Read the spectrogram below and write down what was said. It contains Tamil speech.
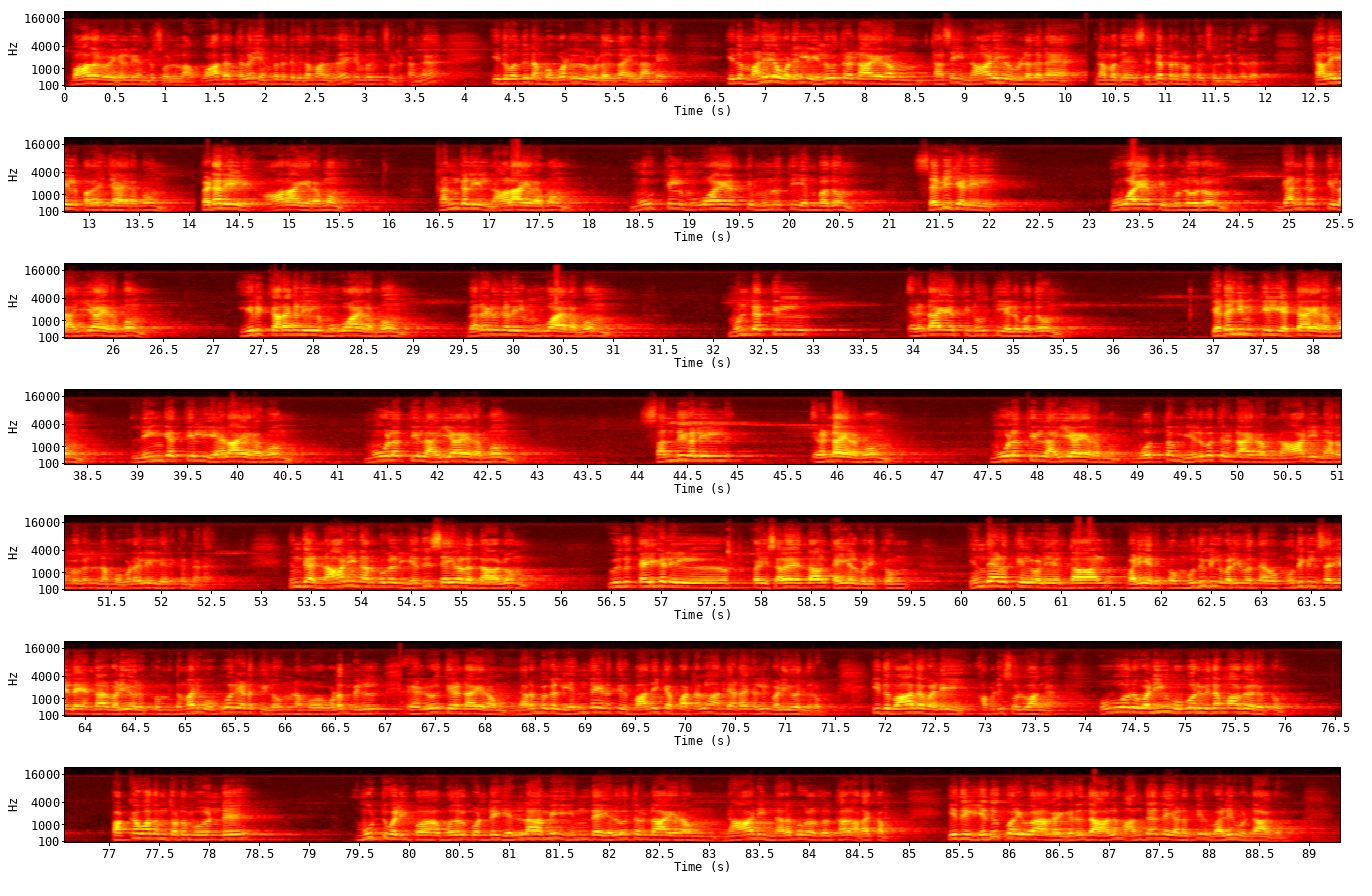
வாத நோய்கள் என்று சொல்லலாம். வாதத்தில் எண்பத்தெட்டு விதமானது எண்பதுன்னு சொல்லியிருக்காங்க இது வந்து நம்ம உடலில் உள்ளது தான் எல்லாமே. இது மனித உடலில் எழுபத்தி ரெண்டாயிரம் தசை நாடிகள் உள்ளதென நமது சித்தப்பெருமக்கள் சொல்கின்றனர். தலையில் பதினஞ்சாயிரமும் பெடரில் ஆறாயிரமும் கண்களில் நாலாயிரமும் மூக்கில் மூவாயிரத்தி முந்நூற்றி எண்பதும் செவிகளில் மூவாயிரத்தி முந்நூறும் கண்டத்தில் ஐயாயிரமும் இரு கரங்களில் மூவாயிரமும் விரல்களில் மூவாயிரமும் முண்டத்தில் இரண்டாயிரத்தி நூற்றி எழுபதும் எடையின் கீழ் எட்டாயிரமும் லிங்கத்தில் ஏழாயிரமும் மூலத்தில் ஐயாயிரமும் சந்துகளில் இரண்டாயிரமும் மூலத்தில் ஐயாயிரமும் மொத்தம் எழுபத்தி ரெண்டாயிரம் நாடி நரம்புகள் நம்ம உடலில் இருக்கின்றன. இந்த நாடி நரம்புகள் எது செயலிழந்தாலும் இது கைகளில் போய் செயலிழந்தால் கைகள் வலிக்கும். இந்த இடத்தில் வலி இருந்தால் வலி இருக்கும். முதுகில் வலி வந்த முதுகில் சரியில்லை என்றால் வலி இருக்கும். இந்த மாதிரி ஒவ்வொரு இடத்திலும் நம்ம உடம்பில் எழுபத்தி ரெண்டாயிரம் நரம்புகள் எந்த இடத்தில் பாதிக்கப்பட்டாலும் அந்த இடங்களில் வலி வந்துடும் இது வாத வலி அப்படி சொல்லுவாங்க. ஒவ்வொரு வலியும் ஒவ்வொரு விதமாக இருக்கும். பக்கவாதம் தொடர்பு கொண்டு மூட்டு வலி முதல் கொண்டு எல்லாமே இந்த எழுபத்தி ரெண்டாயிரம் நாடி நரம்புகளுக்கால் அடக்கம். இதில் எது குறைவாக இருந்தாலும் அந்தந்த இடத்தில் வலி உண்டாகும்.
